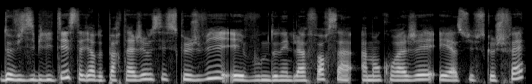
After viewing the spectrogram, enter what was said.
visibilité, c'est-à-dire de partager aussi ce que je vis et vous me donnez de la force à m'encourager et à suivre ce que je fais.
